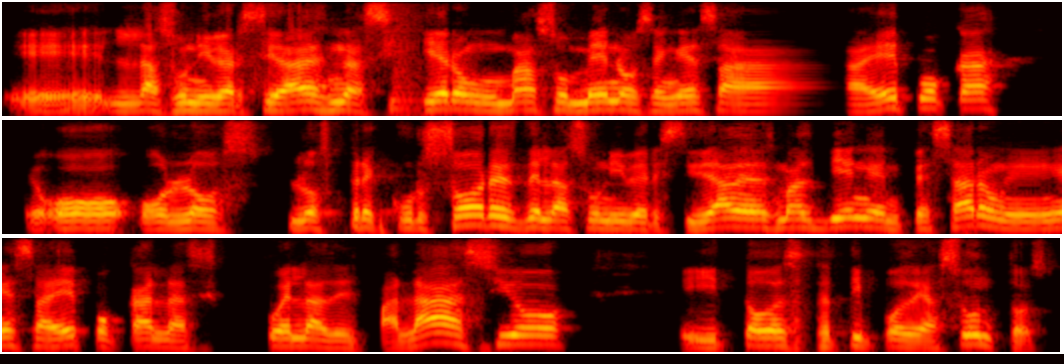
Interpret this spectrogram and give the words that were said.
eh, las universidades nacieron más o menos en esa época, o, los, los, precursores de las universidades más bien empezaron en esa época, la escuela del palacio y todo ese tipo de asuntos.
